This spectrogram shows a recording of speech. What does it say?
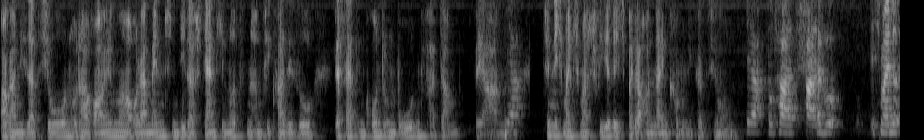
Organisationen oder Räume oder Menschen, die das Sternchen nutzen, irgendwie quasi so deshalb in Grund und Boden verdammt werden. Ja finde ich manchmal schwierig bei der Online-Kommunikation. Ja, total. Also ich meine,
